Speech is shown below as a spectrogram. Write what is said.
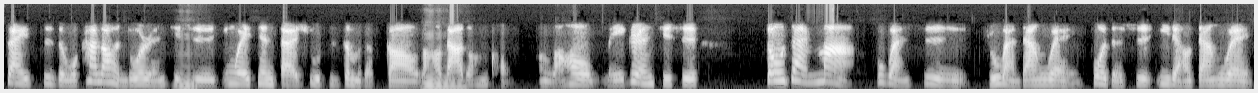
再一次的，我看到很多人其实因为现在数字这么的高，然后大家都很恐慌，然后每一个人其实都在骂，不管是主管单位或者是医疗单位，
